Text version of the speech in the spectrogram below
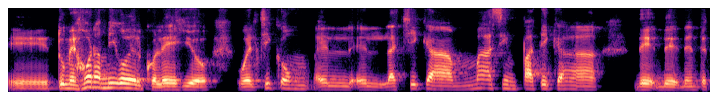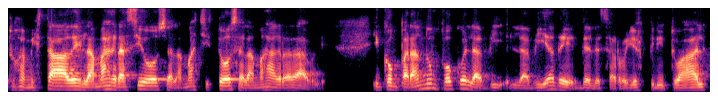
eh, tu mejor amigo del colegio, o el chico, la chica más simpática de, entre tus amistades, la más graciosa, la más chistosa, la más agradable. Y comparando un poco la, la vía del desarrollo espiritual,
